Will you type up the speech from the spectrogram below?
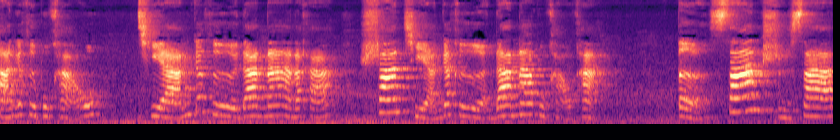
านก็คือภูเขา เฉียนก็คือด้านหน้านะคะชานเฉียนก็คือด้านหน้าภูเขาค่ะ เต๋อซานสือซาน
